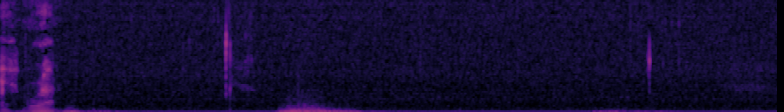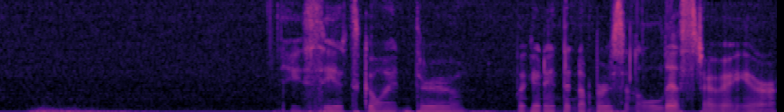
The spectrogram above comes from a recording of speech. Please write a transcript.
And run. You see it's going through we're getting the numbers in a list over here.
